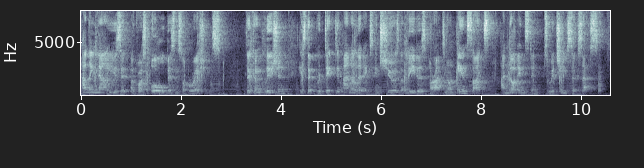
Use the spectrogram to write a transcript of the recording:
and they now use it across all business operations. The conclusion is that predictive analytics ensures that leaders are acting on insights and not instinct to achieve success.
